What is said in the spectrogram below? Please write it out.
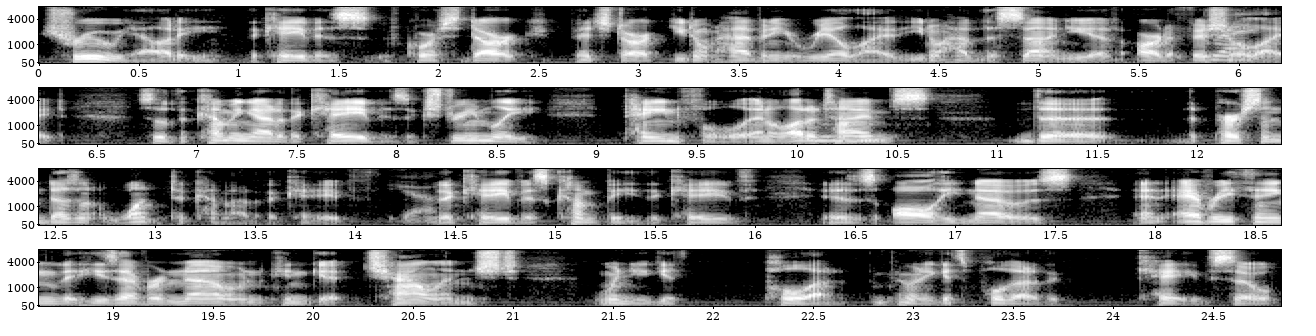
true reality the cave is of course dark pitch dark. You don't have any real light. You don't have the sun. You have artificial Right. light. So the coming out of the cave is extremely painful. And a lot of Mhm. times the the person doesn't want to come out of the cave. Yeah. the cave is comfy. The cave is all he knows and everything that he's ever known can get challenged when you get pull out when he gets pulled out of the cave. So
